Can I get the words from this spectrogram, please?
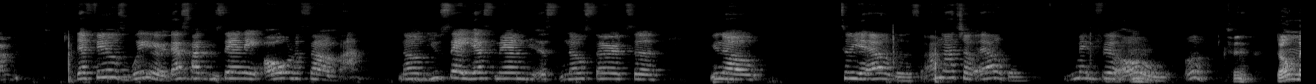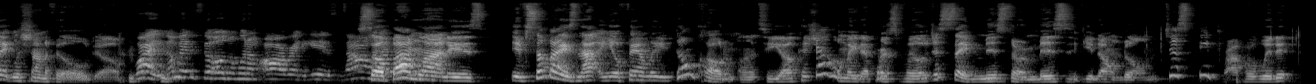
I'm, that feels weird. That's like you saying they old or something. I, no, you say yes, ma'am, yes, no, sir, to, you know, to your elders. I'm not your elder. You make me feel old. Ugh. Don't make Lashana feel old, y'all. Right. Don't make me feel older when I'm already is. And I don't So bottom line is, if somebody's not in your family, don't call them auntie, y'all, because y'all gonna make that person feel. Just say Mr. or Miss if you don't know them. Just be proper with it.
